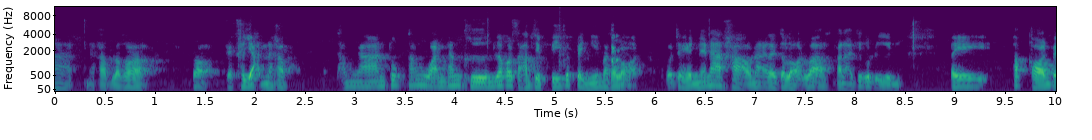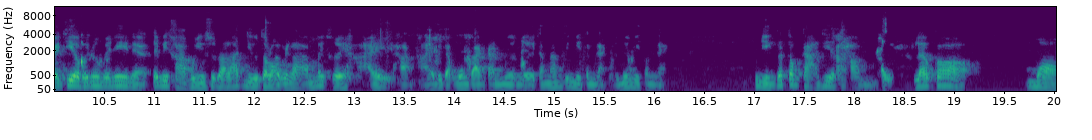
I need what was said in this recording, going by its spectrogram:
มากนะครับ แล้วก็ก็แกขยันนะครับทำงานทุกทั้งวันทั้งคืนแล้วก็สามสิบปีก็เป็นอย่างนี้มาตลอด ก็จะเห็นในหน้าข่าวหน้าอะไรตลอดว่าขณะที่คนอื่น ไปพักผ่อนไปเที่ยวไปนู่นไปนี่เนี่ยจะมีข่าวคุณหญิงสุดารัตน์อยู่ตลอดเวลาไม่เคยหายห่างหายไปจากวงการการเมืองเลยทั้งนั้นที่มีตำแหน่งหรือไม่มีตำแหน่งคุณหญิงก็ต้องการที่จะทำแล้วก็มอง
